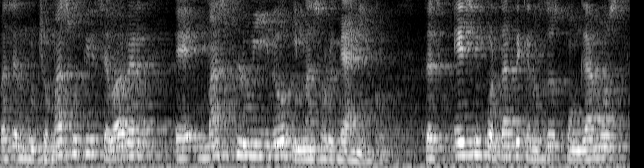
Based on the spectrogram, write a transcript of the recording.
va a ser mucho más útil, se va a ver eh, más fluido y más orgánico. Entonces es importante que nosotros pongamos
